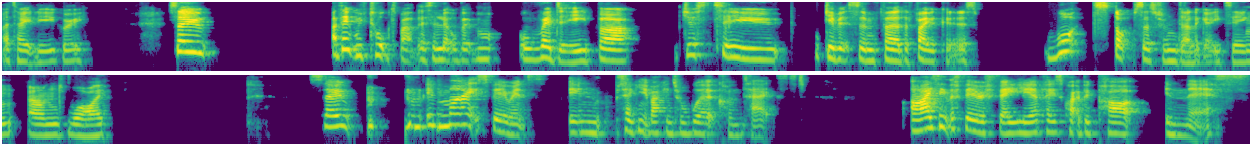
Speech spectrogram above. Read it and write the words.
I totally agree. So I think we've talked about this a little bit already, but just to give it some further focus, what stops us from delegating and why? So, in my experience, in taking it back into a work context, I think the fear of failure plays quite a big part in this.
